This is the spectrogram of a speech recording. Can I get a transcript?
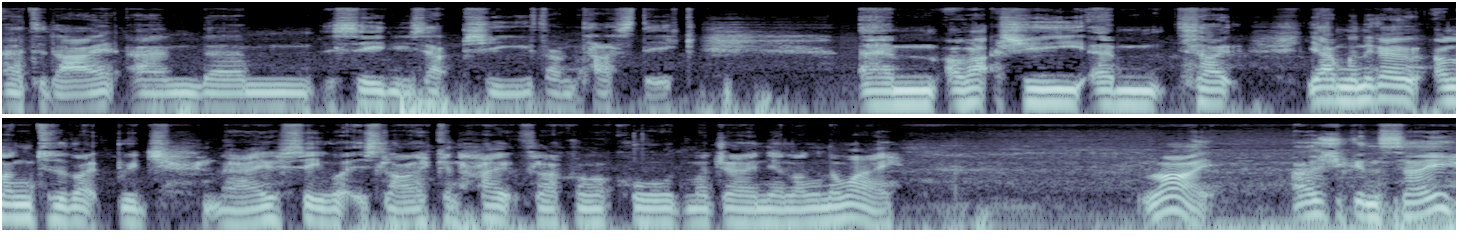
uh, today and um, the scene is absolutely fantastic. Um, I've actually um, so yeah I'm going to go along to the Rope Bridge now see what it's like and hopefully I can record my journey along the way. Right as you can see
